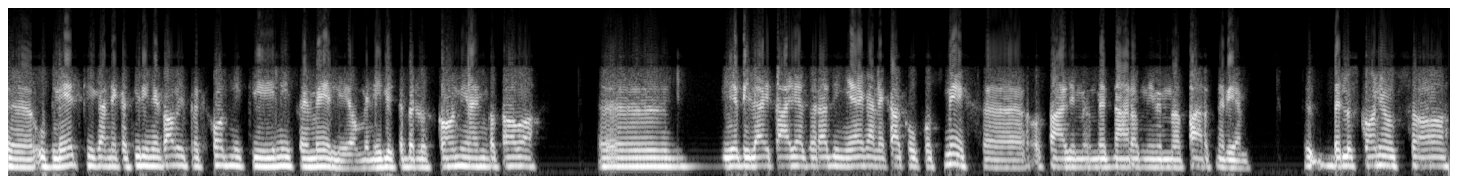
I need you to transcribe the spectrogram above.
uh, ugled, ki ga nekateri njegovi predhodniki niso imeli. Omenili ste Berlusconija in gotovo uh, je bila Italija zaradi njega nekako v posmeh uh, ostalim mednarodnim partnerjem. Berlusconijo so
